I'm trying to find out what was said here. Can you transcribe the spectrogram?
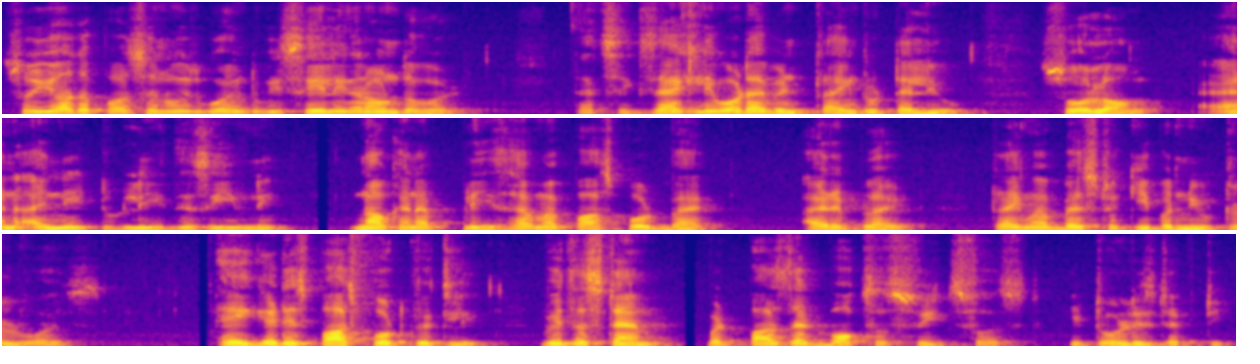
So you are the person who is going to be sailing around the world. That's exactly what I've been trying to tell you so long, and I need to leave this evening. Now, can I please have my passport back? I replied, trying my best to keep a neutral voice. Hey, get his passport quickly, with a stamp, but pass that box of sweets first, he told his deputy.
